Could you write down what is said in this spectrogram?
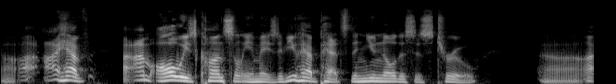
Uh, I have I'm always constantly amazed. If you have pets, then you know this is true. Uh,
